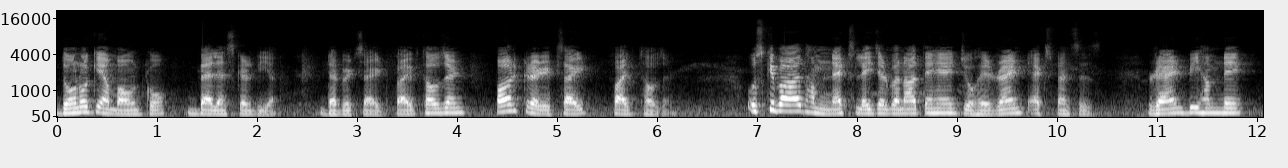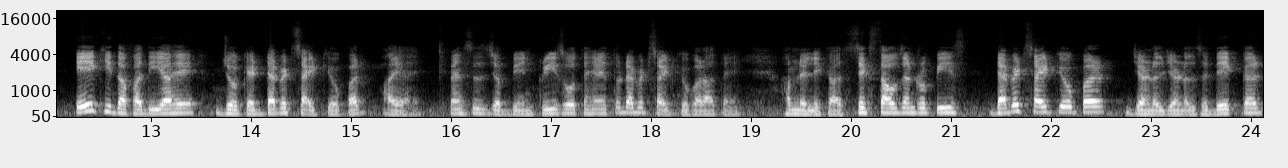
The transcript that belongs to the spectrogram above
दोनों के अमाउंट को बैलेंस कर दिया डेबिट साइड 5000 और क्रेडिट साइड 5000 उसके बाद हम नेक्स्ट लेजर बनाते हैं, जो है रेंट एक्सपेंसेस रेंट भी हमने एक ही दफ़ा दिया है, जो कि डेबिट साइड के ऊपर आया है. एक्सपेंसेस जब भी इंक्रीज़ होते हैं तो डेबिट साइड के ऊपर आते हैं. हमने लिखा six thousand rupees debit side के ऊपर जर्नल जर्नल से देखकर,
